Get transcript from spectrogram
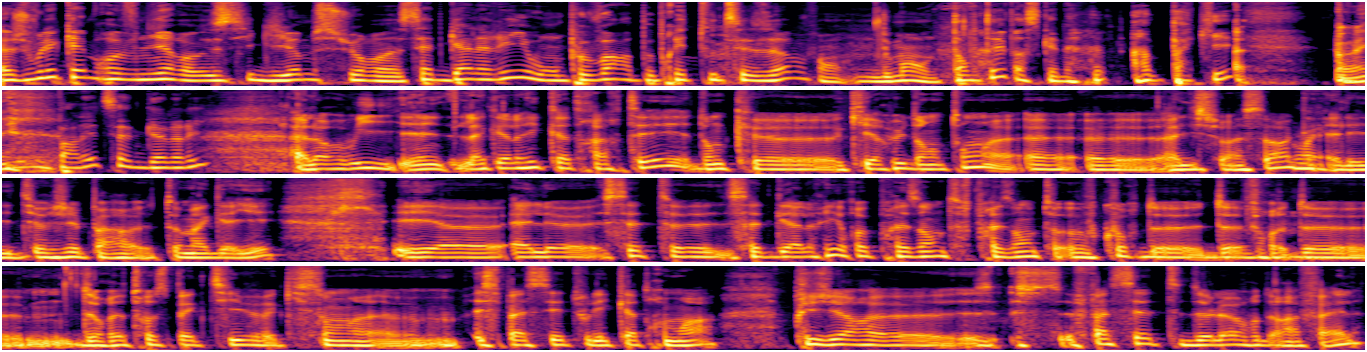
Euh, je voulais quand même revenir aussi, Guillaume, sur euh, cette galerie où on peut voir à peu près toutes ses œuvres. Enfin, du moins, on tentait parce qu'elle a un paquet. Vous nous parler de cette galerie? Alors oui, la galerie 4 Arte, donc euh, qui est rue Danton, euh, euh, à Lille-sur-la-Sorgue. Ouais. Elle est dirigée par euh, Thomas Gaillet et euh, elle, cette cette galerie représente présente au cours de d'œuvres de, de rétrospectives qui sont euh, espacées tous les quatre mois plusieurs facettes de l'œuvre de Raphaël.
